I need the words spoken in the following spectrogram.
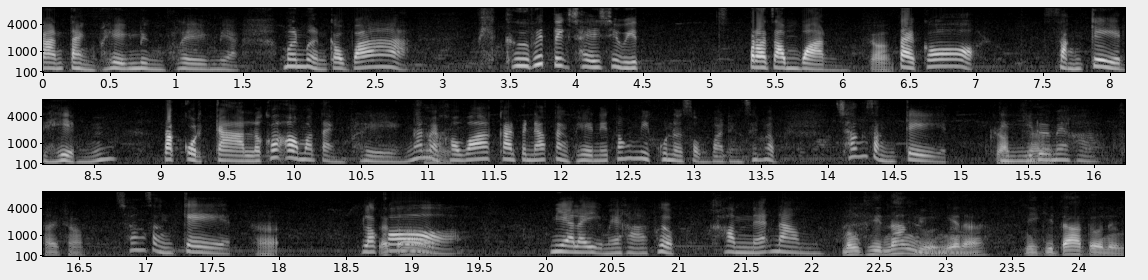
การแต่งเพลงหนึ่งเพลงเนี่ย มันเหมือนกับว่า คือพี่ติ๊กใช้ชีวิตประจำวัน ครับแต่ก็สังเกตเห็นปรากฏการณ์แล้วก็เอามาแต่งเพลง นั่นใช่ หมายความว่าการเป็นนักแต่งเพลงนี้ต้องมีคุณสมบัติอย่างเช่นแบบ ช่างสังเกตครัอบย่างนี้ใช่ด้วยไหมคะ ใช่ครับช่างสังเกต ฮะ แล้วแล้วก็ก็มีอะไรอีกไหมคะเผื่อคำแนะนำบางทีนั่งอยู่อย่างเงี้ยนะ มีกีตาร์ตัวหนึ่ง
